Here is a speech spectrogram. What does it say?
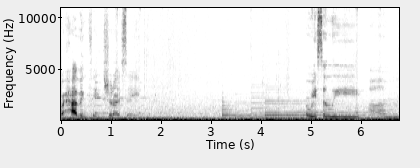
or having faith, should I say. Recently, um,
